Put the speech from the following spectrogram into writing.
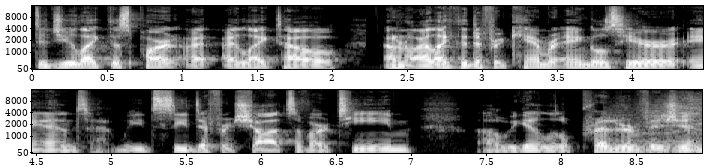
Did you like this part? I, I liked how I don't know. I like the different camera angles here, and we see different shots of our team. Uh, we get a little predator vision,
